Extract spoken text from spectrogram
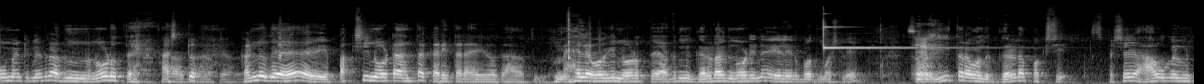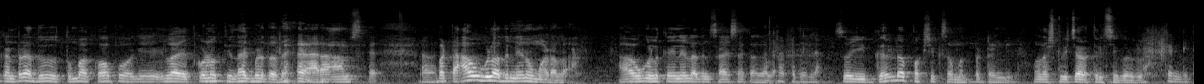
ಮೂಮೆಂಟ್ಗಳಿದ್ರೆ ಅದನ್ನು ನೋಡುತ್ತೆ. ಅಷ್ಟು ಕಣ್ಣಿಗೆ ಈ ಪಕ್ಷಿ ನೋಟ ಅಂತ ಕರೀತಾರೆ. ಇವಾಗ ಮೇಲೆ ಹೋಗಿ ನೋಡುತ್ತೆ. ಅದನ್ನು ಗರುಡಾಗಿ ನೋಡಿನೇ ಹೇಳಿರ್ಬೋದು ಮೋಸ್ಟ್ಲಿ ಸೊ ಈ ಥರ ಒಂದು ಗರುಡ ಪಕ್ಷಿ ಸ್ಪೆಷಲಿ ಹಾವುಗಳನ್ನ ಕಂಡ್ರೆ ಅದು ತುಂಬ ಕೋಪವಾಗಿ ಇಲ್ಲ ಎತ್ಕೊಂಡೋಗಿ ತಿಂದಾಕ್ಬಿಡ್ತದೆ ಆರಾಮ್ಸೆ. ಬಟ್ ಹಾವುಗಳು ಅದನ್ನೇನೂ ಮಾಡಲ್ಲ. ಹಾವುಗಳ ಕೈನಲ್ಲಿ ಅದನ್ನು ಸಾಯಿಸೋಕ್ಕಾಗಲ್ಲ. ಹಾಕೋದಿಲ್ಲ. ಸೊ ಈ ಗರುಡ ಪಕ್ಷಿಗೆ ಸಂಬಂಧಪಟ್ಟಂಗೆ ಒಂದಷ್ಟು ವಿಚಾರ ತಿಳಿಸಿ ಗುರುಗಳು. ಖಂಡಿತ.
